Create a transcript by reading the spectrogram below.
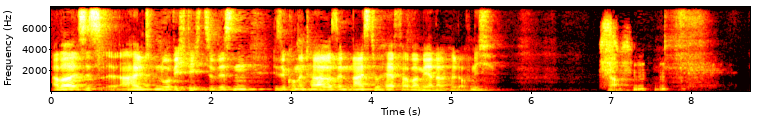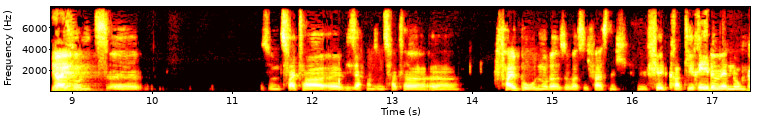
Aber es ist äh, halt nur wichtig zu wissen, diese Kommentare sind nice to have, aber mehr dann halt auch nicht. Ja, ja, ja. So, ein, äh, so ein zweiter, äh, wie sagt man, so ein zweiter Fallboden oder sowas, ich weiß nicht, mir fehlt gerade die Redewendung.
